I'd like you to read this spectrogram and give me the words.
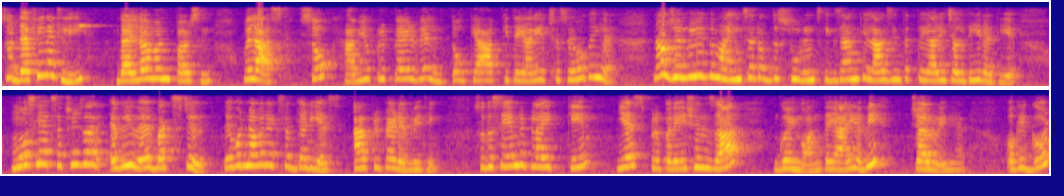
So definitely the elder one person will ask, so have you prepared well? तो क्या आपकी तैयारी अच्छे से हो गई है? Now generally the mindset of the students की एग्ज़ाम के लास्ट दिन तक तैयारी चलती ही रहती है। Mostly exception are everywhere but still they would never accept that yes I have prepared everything so the same reply came yes preparations are going on तैयारी अभी चल रही है. Okay good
